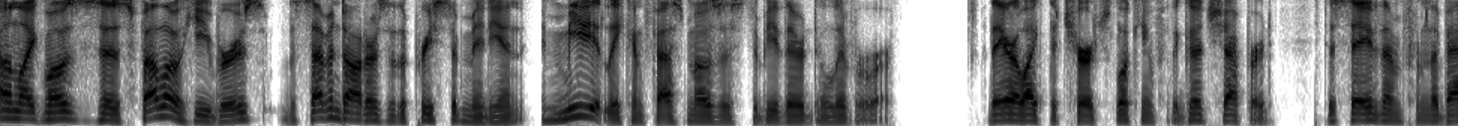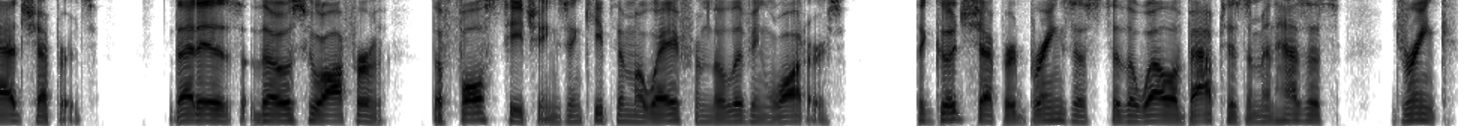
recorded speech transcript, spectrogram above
Unlike Moses' fellow Hebrews, the seven daughters of the priest of Midian immediately confessed Moses to be their deliverer. They are like the church looking for the good shepherd to save them from the bad shepherds, that is, those who offer the false teachings and keep them away from the living waters. The good shepherd brings us to the well of baptism and has us drink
